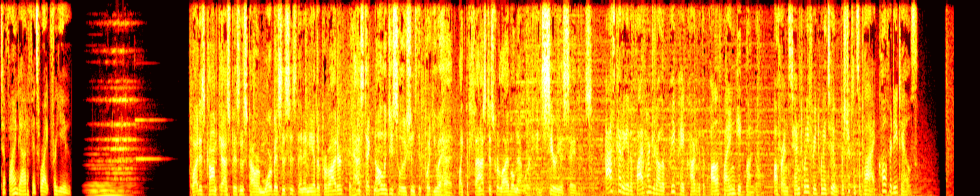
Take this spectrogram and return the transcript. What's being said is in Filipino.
to find out if it's right for you. Why does Comcast Business power more businesses than any other provider? It has technology solutions that put you ahead, like the fastest reliable network and serious savings. Ask how to get a $500 prepaid card with a qualifying gig bundle. Offer ends 10 23 22. Restrictions apply. Call for details.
